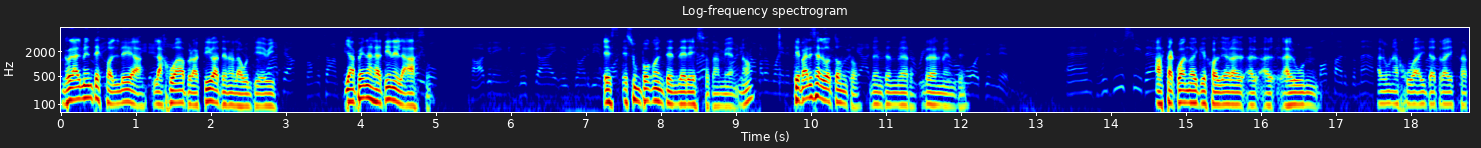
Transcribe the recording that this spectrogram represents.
realmente holdea la jugada proactiva a tener la ulti de B. Y apenas la tiene, la hace. Es, es un poco entender eso también, ¿no? Que parece algo tonto de entender realmente. Hasta cuándo hay que holdear al- al- al- algún, alguna jugadita tryhard.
